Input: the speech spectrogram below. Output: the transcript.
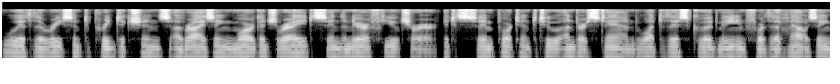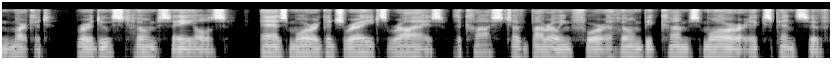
With the recent predictions of rising mortgage rates in the near future, it's important to understand what this could mean for the housing market. Reduced home sales. As mortgage rates rise, the cost of borrowing for a home becomes more expensive.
